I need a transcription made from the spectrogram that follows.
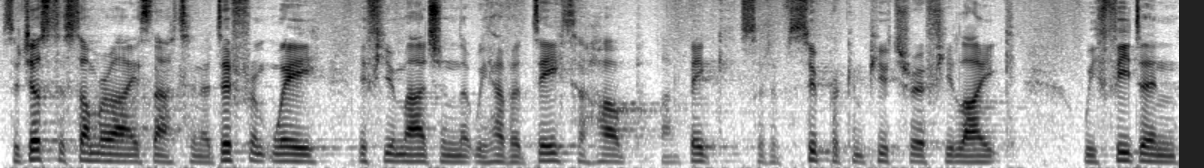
So just to summarize that in a different way, if you imagine that we have a data hub, a big sort of supercomputer, if you like, we feed in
